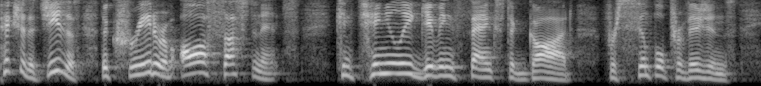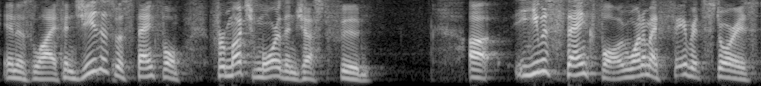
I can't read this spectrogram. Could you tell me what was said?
Picture this Jesus, the creator of all sustenance, continually giving thanks to God for simple provisions in his life. And Jesus was thankful for much more than just food. Uh, he was thankful. One of my favorite stories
